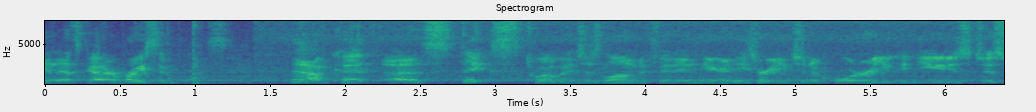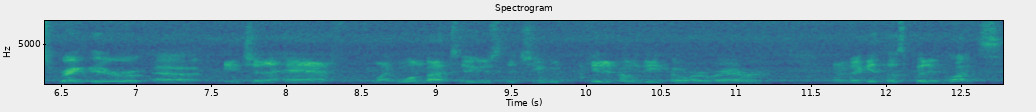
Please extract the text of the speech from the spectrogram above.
And that's got our brace in place. Now I've cut uh, sticks 12 inches long to fit in here, and these are inch and a quarter. You could use just regular uh, inch and a half, like one by twos that you would get at Home Depot or wherever. And I'm gonna get those put in place.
